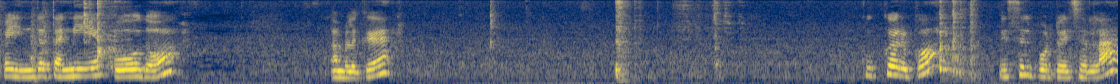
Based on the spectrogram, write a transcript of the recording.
இப்போ இந்த தண்ணியே போதும் நம்மளுக்கு. குக்கருக்கும் விசில் போட்டு வச்சிடலாம்.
